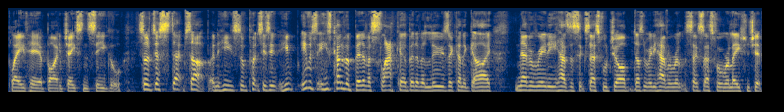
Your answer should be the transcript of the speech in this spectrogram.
played here by Jason Segel, sort of just steps up and he sort of puts his he he was he's kind of a bit of a slacker, a bit of a loser kind of guy. Never really has a successful job, doesn't really have a re- successful relationship,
